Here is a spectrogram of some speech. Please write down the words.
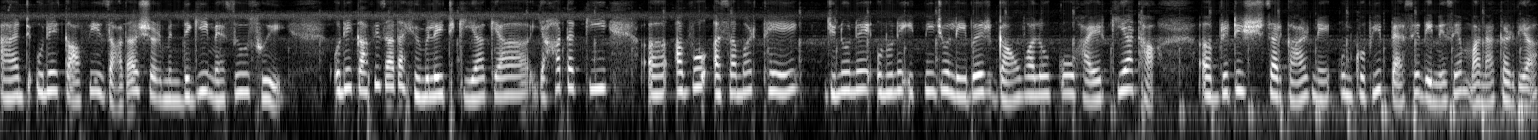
एंड उन्हें काफ़ी ज़्यादा शर्मिंदगी महसूस हुई। उन्हें काफ़ी ज़्यादा ह्यूमिलेट किया क्या यहाँ तक कि अब वो असमर्थ थे जिन्होंने, उन्होंने इतनी जो लेबर गाँव वालों को हायर किया था ब्रिटिश सरकार ने उनको भी पैसे देने से मना कर दिया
